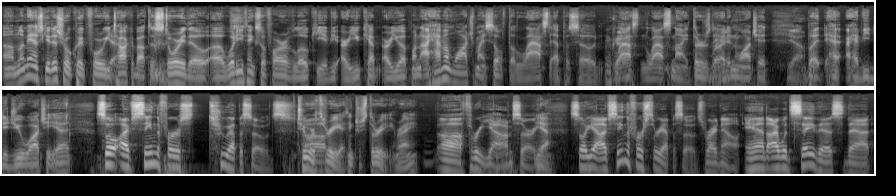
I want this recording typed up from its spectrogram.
Um, let me ask you this real quick before we Yeah. talk about the story, though. Uh, what do you think so far of Loki? Have you are you kept are you up on? I haven't watched myself the last episode Okay. last last night Thursday. I didn't watch it. Yeah. But ha- have you? Did you watch it yet? So, I've seen the first two episodes. Two or three? I think there's three, right? Uh, three. Yeah, I'm sorry. Yeah. So yeah, I've seen the first three episodes right now, and I would say this that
